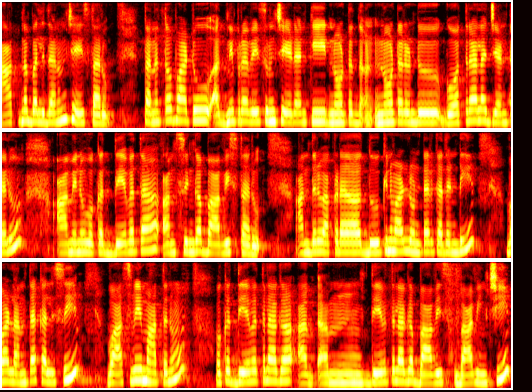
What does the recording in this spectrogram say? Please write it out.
ఆత్మ బలిదానం చేస్తారు తనతో పాటు అగ్ని ప్రవేశం చేయడానికి నూట ద- నూట రెండు గోత్రాల జంటలు ఆమెను ఒక దేవత అంశంగా భావిస్తారు. అందరూ అక్కడ దూకిన వాళ్ళు ఉంటారు కదండి. వాళ్ళంతా కలిసి వాసవి మాతను ఒక దేవతలాగా దేవతలాగా భావి భావించి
